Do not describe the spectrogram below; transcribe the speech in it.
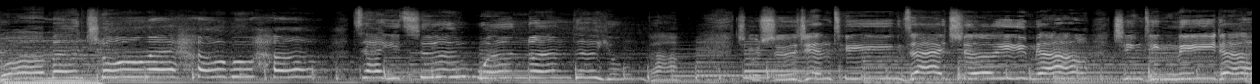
我们重来好不好？再一次温暖的拥抱，就时间停在这一秒，倾听你的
